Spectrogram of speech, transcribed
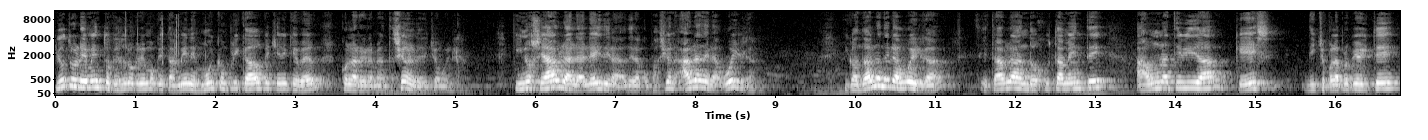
Y otro elemento que nosotros creemos que también es muy complicado, que tiene que ver con la reglamentación del derecho a huelga. Y no se habla la ley de la, de la ocupación, habla de la huelga. Y cuando hablan de la huelga, se está hablando justamente a una actividad que es, dicho por la propia OIT,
